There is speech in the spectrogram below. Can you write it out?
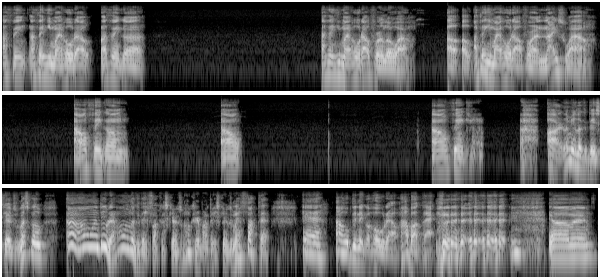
I think I think he might hold out. I think uh I think he might hold out for a little while. Uh, uh, I think he might hold out for a nice while. I don't think um I don't I don't think all right, let me look at their schedule. Let's go. I don't want to do that. I don't look at their fucking schedule. I don't care about their schedule, man. Fuck that. Yeah, I hope the nigga hold out. How about that? you know what I mean?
